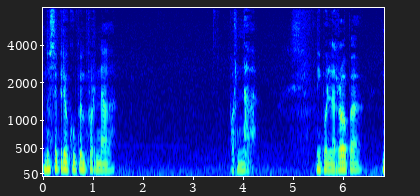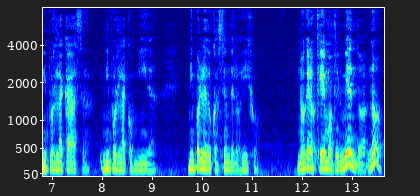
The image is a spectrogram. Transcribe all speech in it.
no se preocupen por nada, por nada, ni por la ropa, ni por la casa, ni por la comida, ni por la educación de los hijos. No que nos quedemos durmiendo, no.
